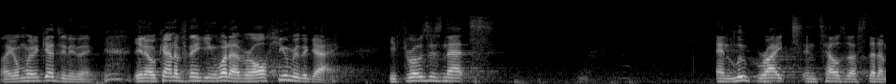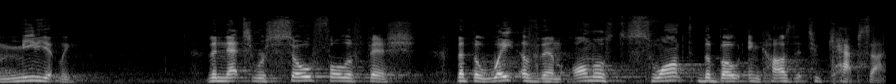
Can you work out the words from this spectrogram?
Like, I'm going to catch anything. You know, kind of thinking, whatever, I'll humor the guy. He throws his nets, and Luke writes and tells us that immediately the nets were so full of fish that the weight of them almost swamped the boat and caused it to capsize.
